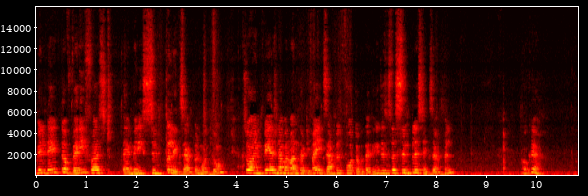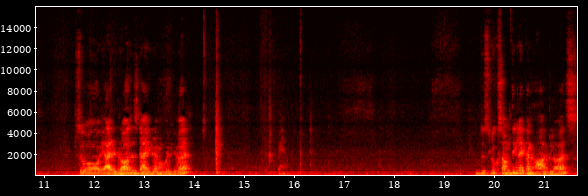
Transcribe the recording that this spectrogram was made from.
we'll take the very first and very simple example modlo. So in page number 135, example 4 this is the simplest example. Okay. So I'll draw this diagram over here. this looks something like an hourglass.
